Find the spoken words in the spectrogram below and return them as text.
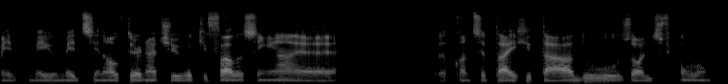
me meio medicina alternativa que fala assim: "Ah, eh, quando você tá irritado, os olhos ficam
